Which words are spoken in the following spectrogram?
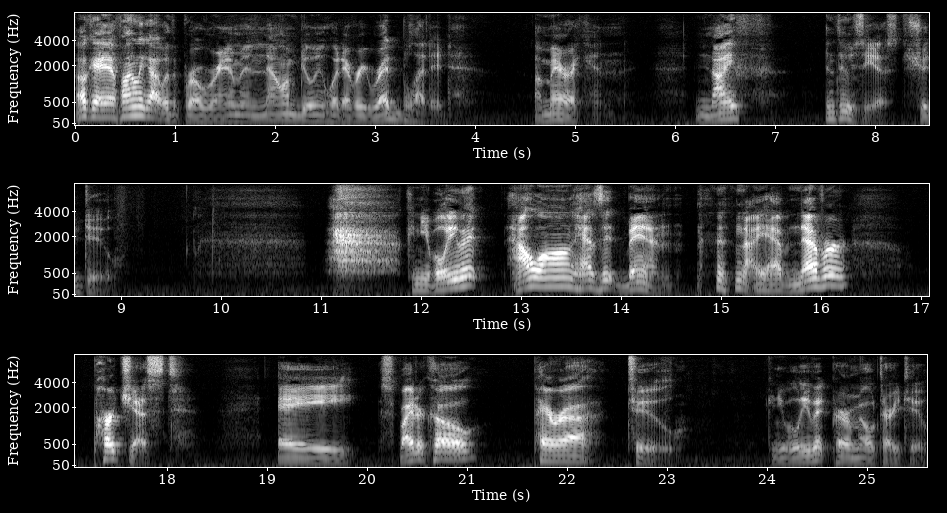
Okay, I finally got with the program, and now I'm doing what every red blooded American knife enthusiast should do. Can you believe it? How long has it been? I have never purchased a Spyderco Para 2. Can you believe it? Paramilitary 2.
